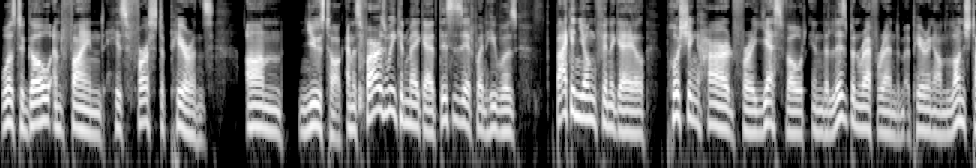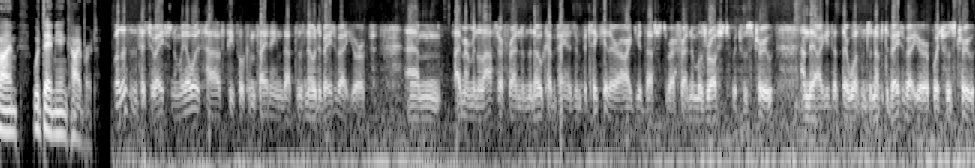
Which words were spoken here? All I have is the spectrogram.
was to go and find his first appearance on Newstalk. And as far as we can make out, this is it when he was back in Young Fine Gael pushing hard for a yes vote in the Lisbon referendum, appearing on lunchtime with Damien Kiberd. This is the situation, and we always have people complaining that there's no debate about Europe. Um, I remember in the last referendum, the No campaigners in particular argued that the referendum was rushed, which was true, and they argued that there wasn't enough debate about Europe, which was true.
